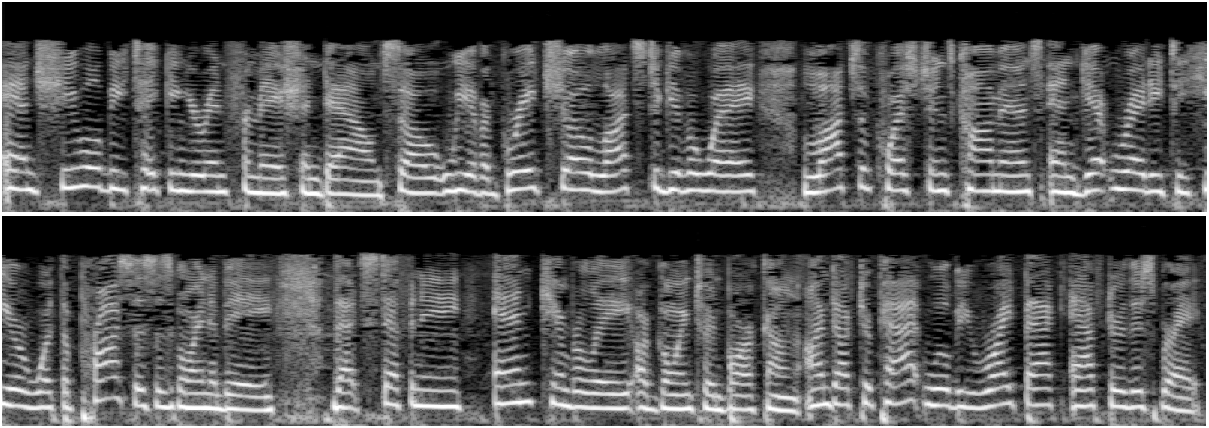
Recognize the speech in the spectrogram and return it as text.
And she will be taking your information down. So we have a great show, lots to give away, lots of questions, comments, and get ready to hear what the process is going to be that Stephanie and Kimberlee are going to embark on. I'm Dr. Pat. We'll be right back after this break.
